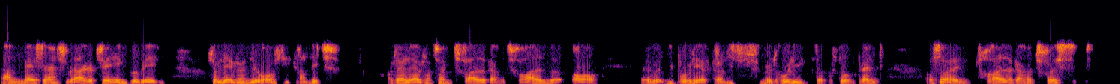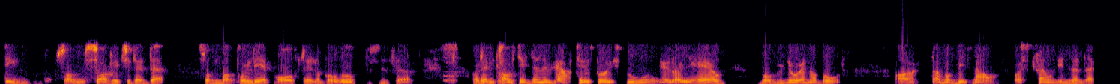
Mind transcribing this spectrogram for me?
Der er en masse af hans værker til at hænge på væggen. Så lavede han jo også i granit. Og der lavede han sådan 30 gange 30 og øh, i poleret granit med et hul i, der kunne stå en plant. Og så en 30 gange 60 sten som sokkel til den der, som var poleret på overfladen og på hovedet. Og den gravsten, den er værd til at stå i stuen eller i haven, hvor vi nu end har boet. Og der var mit navn og skrevet ind i den der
